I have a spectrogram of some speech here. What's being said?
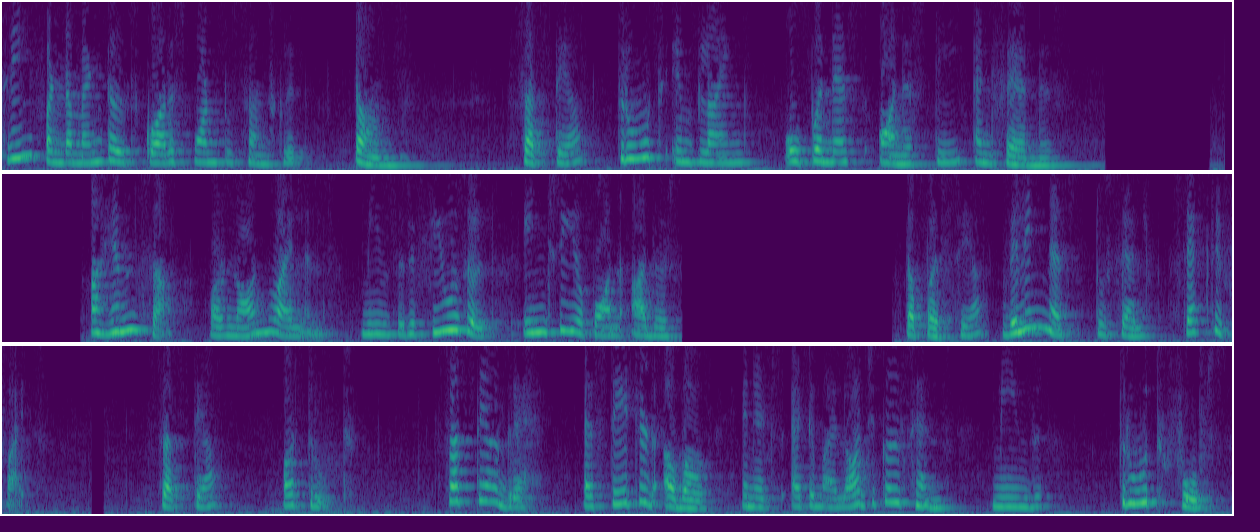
three fundamentals correspond to Sanskrit terms Satya, truth implying openness, honesty, and fairness. Ahimsa or non violence means refusal injury upon others. Tapasya, willingness to self sacrifice. Satya or truth. Satyagrah, as stated above in its etymological sense, means truth force.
